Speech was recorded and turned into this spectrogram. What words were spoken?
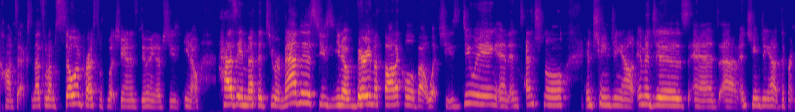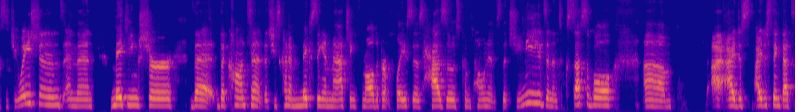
context? And that's what I'm so impressed with what Shannon's doing. Of she's, you know, has a method to her madness. She's, you know, very methodical about what she's doing and intentional and changing out images and um, and changing out different situations and then making sure that the content that she's kind of mixing and matching from all different places has those components that she needs and it's accessible. Um, I, I, just I just think that's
